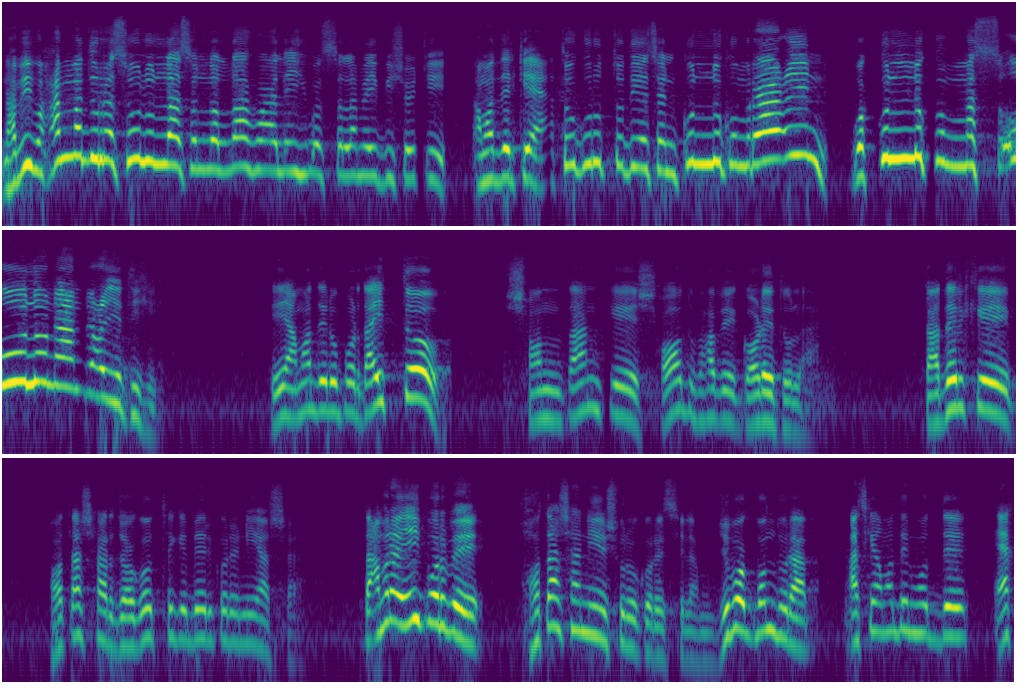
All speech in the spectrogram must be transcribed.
নাবি মোহাম্মদুর রসুল্লাহ সাল্লাহ আলহি ওসাল্লাম এই বিষয়টি আমাদেরকে এত গুরুত্ব দিয়েছেন, কুল্লুকুম রাইন ও কুল্লুকুম মাসউলুন আন এ আমাদের উপর দায়িত্ব সন্তানকে সৎভাবে গড়ে তোলা, তাদেরকে হতাশার জগৎ থেকে বের করে নিয়ে আসা। তা আমরা এই পর্বে হতাশা নিয়ে শুরু করেছিলাম। যুবক বন্ধুরা, আজকে আমাদের মধ্যে এক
